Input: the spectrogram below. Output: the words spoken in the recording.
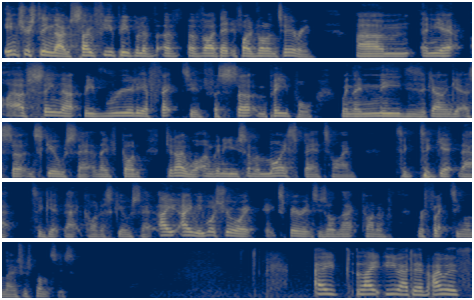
Interesting though, so few people have, have, have identified volunteering. Um, and yet I've seen that be really effective for certain people when they needed to go and get a certain skill set and they've gone, do you know what, I'm going to use some of my spare time to, to get that, to get that kind of skill set. Amy, what's your experiences on that kind of reflecting on those responses? I, like you, Adam, I was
